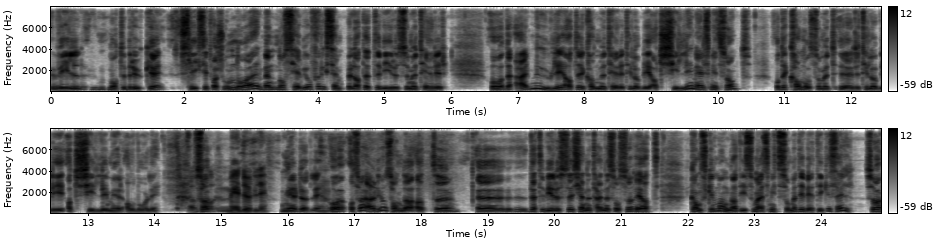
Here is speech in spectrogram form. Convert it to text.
vil måtte bruke slik situasjonen nå er. Men nå ser vi jo f.eks. at dette viruset muterer. Og Det er mulig at det kan mutere til å bli atskillig mer smittsomt og det kan også mutere til å bli atskillig mer alvorlig. Altså så, mer dødelig? Mer dødelig. Mm. Og, og, så er det jo sånn da at uh, dette viruset kjennetegnes også ved at ganske mange av de som er smittsomme, de vet ikke selv. Så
